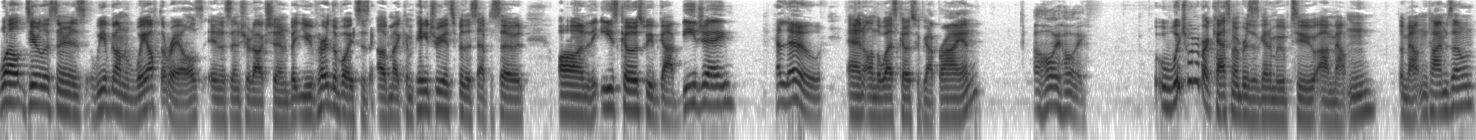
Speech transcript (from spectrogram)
Well, dear listeners, we have gone way off the rails in this introduction, but you've heard the voices of my compatriots for this episode. On the East Coast, we've got BJ, Hello. and on the West Coast, we've got Brian. Ahoy, hoy. Which one of our cast members is going to move to uh, Mountain the Mountain Time Zone,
